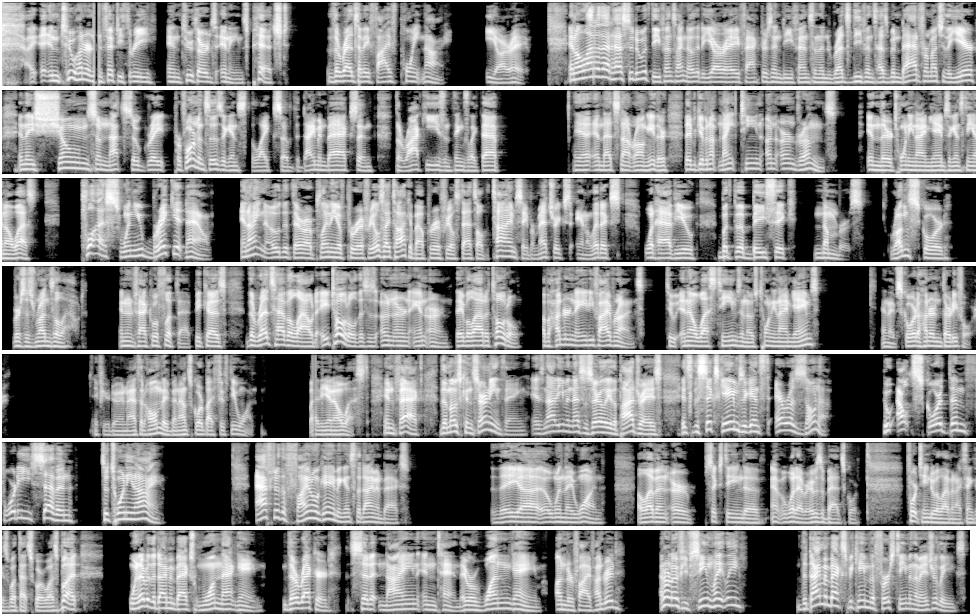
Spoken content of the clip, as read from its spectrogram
in 253 and two thirds innings pitched, the Reds have a 5.9 ERA. And a lot of that has to do with defense. I know that ERA factors in defense, and the Reds' defense has been bad for much of the year, and they've shown some not so great performances against the likes of the Diamondbacks and the Rockies and things like that. Yeah, and that's not wrong either. They've given up 19 unearned runs in their 29 games against the NL West. Plus, when you break it down, and I know that there are plenty of peripherals. I talk about peripheral stats all the time, sabermetrics, analytics, what have you, but the basic numbers runs scored versus runs allowed. And in fact, we'll flip that because the Reds have allowed a total, this is unearned and earned, they've allowed a total of 185 runs to NL West teams in those 29 games, and they've scored 134. If you're doing math at home, they've been outscored by 51 by the NL West. In fact, the most concerning thing is not even necessarily the Padres, it's the six games against Arizona, who outscored them 47 to 29. After the final game against the Diamondbacks, they uh when they won 11 or 16 to eh, whatever, it was a bad score. 14 to 11 I think is what that score was. But whenever the Diamondbacks won that game, their record sit at 9 and 10. They were one game under 500. I don't know if you've seen lately, the Diamondbacks became the first team in the major leagues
